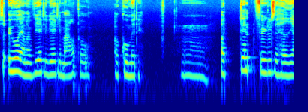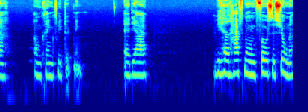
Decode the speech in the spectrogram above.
Så øver jeg mig virkelig, virkelig meget på at gå med det. Mm. Og den følelse havde jeg omkring fridykning. At jeg, vi havde haft nogle få sessioner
